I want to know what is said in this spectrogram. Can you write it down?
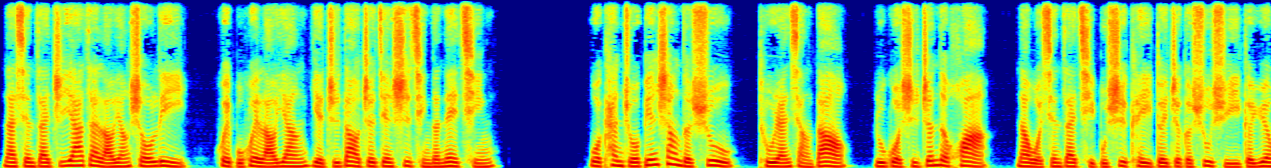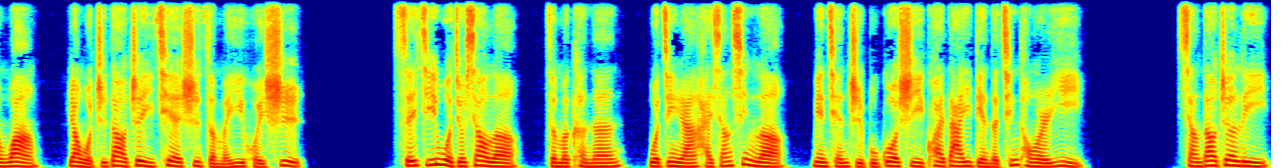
那现在质押在老杨手里，会不会老杨也知道这件事情的内情？我看着边上的树，突然想到，如果是真的话，那我现在岂不是可以对这个树许一个愿望，让我知道这一切是怎么一回事？随即我就笑了，怎么可能？我竟然还相信了，面前只不过是一块大一点的青铜而已。想到这里，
